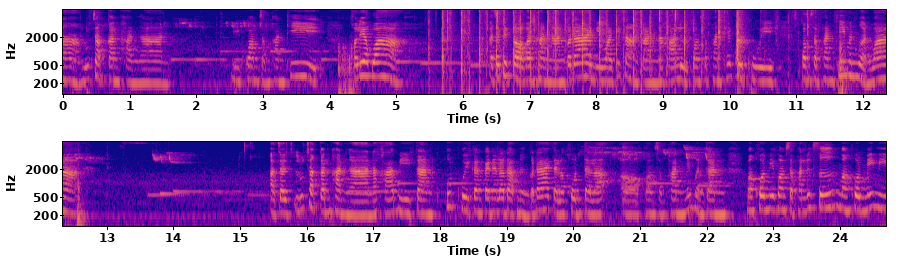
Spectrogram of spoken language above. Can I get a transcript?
อ่า รู้จักกันผ่านงาน มีความสัมพันธ์ที่เขาเรียกว่า อาจจะติดต่อกันผ่านงานก็ได้ มีวัยที่ต่างกันนะคะ หรือความสัมพันธ์แค่คุยคุย ความสัมพันธ์ที่มันเหมือนว่า อาจจะรู้จักกันผ่านงานนะคะ มีการพูดคุยกันไปในระดับหนึ่งก็ได้ แต่ละคนแต่ละความสัมพันธ์ไม่เหมือนกัน บางคนมีความสัมพันธ์ลึกซึ้ง บางคนไม่มี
